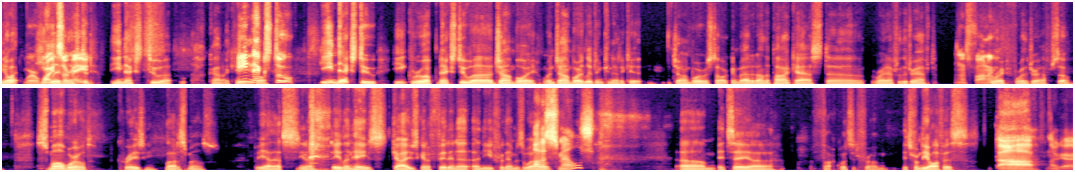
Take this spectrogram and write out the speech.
You know what? Where He whites are next made. To, he next to uh, oh God, I can't. He even talk. next to He next to. He grew up next to uh, John Boy when John Boy lived in Connecticut. John Boy was talking about it on the podcast uh, right after the draft, that's funny. right before the draft. So, small world, crazy, a lot of smells. But yeah, that's you know, Daelin Hayes, guy who's going to fit in a, a need for them as A well. lot of smells. Um, it's a uh, fuck. What's it from? It's from The Office. Ah, okay.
